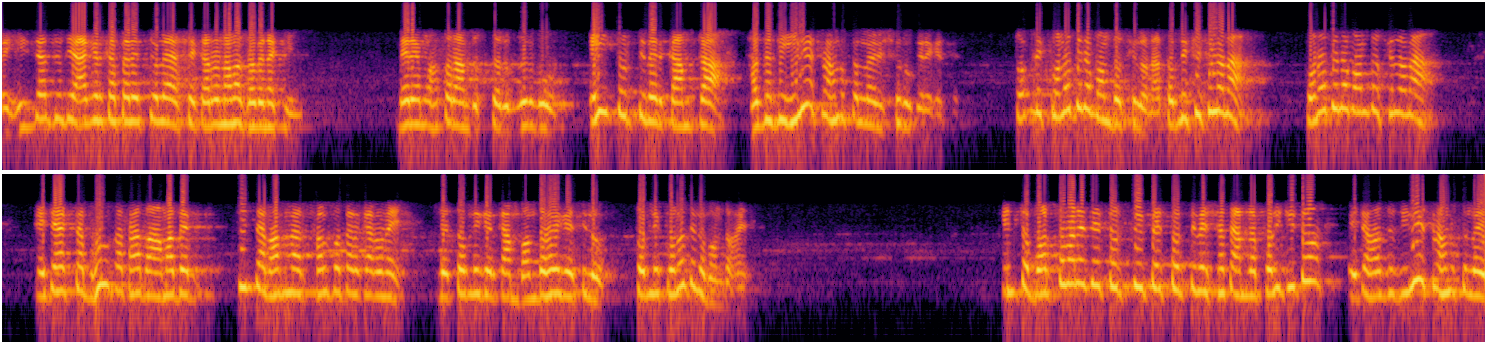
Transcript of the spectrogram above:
ওই হিজড়া যদি আগের কাতারে চলে আসে, কারও নামাজ হবে নাকি? মেরে মহতরাম দুস্তর বুজুর্গ, এই তরতিবের কামটা হজরত ইলিয়াস রহমতুল্লাহ শুরু করে গেছে। তবলি কোনোদিনও বন্ধ ছিল না। তবলি কি ছিল না? কোনোদিনও বন্ধ ছিল না। এটা একটা ভুল কথা বা আমাদের চিন্তা ভাবনার স্বল্পতার কারণে যে তবলিগের কাম বন্ধ হয়ে গেছিল, তবলিগ কোনোদিনও বন্ধ হয়নি। কিন্তু বর্তমানে যে তরতিবের তরতিবের সাথে আমরা পরিচিত এটা হজরত ইলিয়াস রহমতুল্লাহ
